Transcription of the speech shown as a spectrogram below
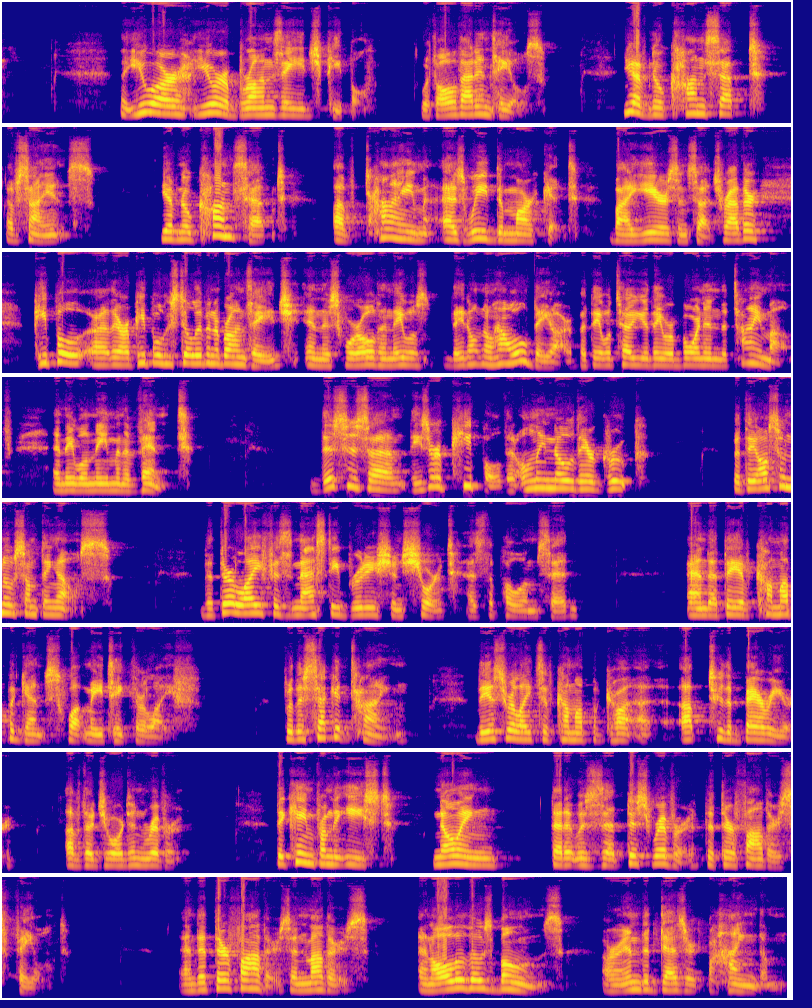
that you are you are a bronze age people with all that entails. You have no concept of science. You have no concept of time as we demark it by years and such. Rather, people uh, there are people who still live in the bronze age in this world and they will they don't know how old they are but they will tell you they were born in the time of and they will name an event this is uh, these are people that only know their group but they also know something else that their life is nasty brutish and short as the poem said and that they have come up against what may take their life for the second time the Israelites have come up, uh, up to the barrier of the Jordan River. They came from the east, knowing that it was at this river that their fathers failed, and that their fathers and mothers and all of those bones are in the desert behind them,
